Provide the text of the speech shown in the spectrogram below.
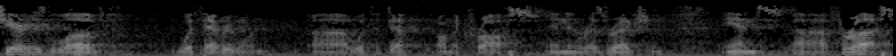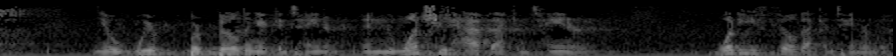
share his love with everyone uh, with the death on the cross and in resurrection. And uh, for us, you know, we're we're building a container, and once you have that container, what do you fill that container with?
